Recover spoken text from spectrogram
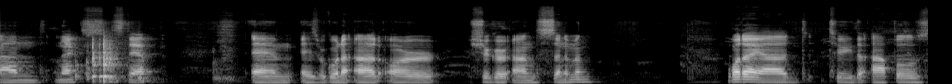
And next step um, is we're going to add our sugar and cinnamon. What I add to the apples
